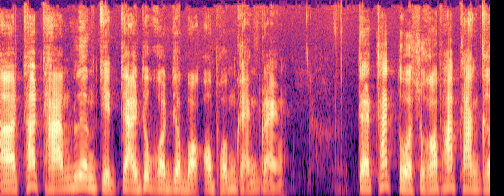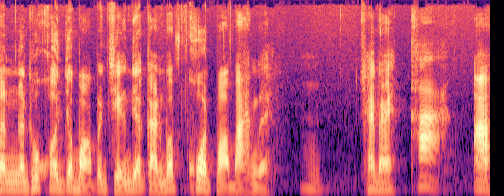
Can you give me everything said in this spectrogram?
อ่าถ้าถามเรื่องจิตใจทุกคนจะบอกเอาผมแข็งแกร่ง แต่ถ้าตรวจสุขภาพทางเกินเงินทุกคนจะบอกเป็นเสียงเดียวกันว่าโคตรเปราะบางเลย ใช่ไหมค่ะอ้าว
